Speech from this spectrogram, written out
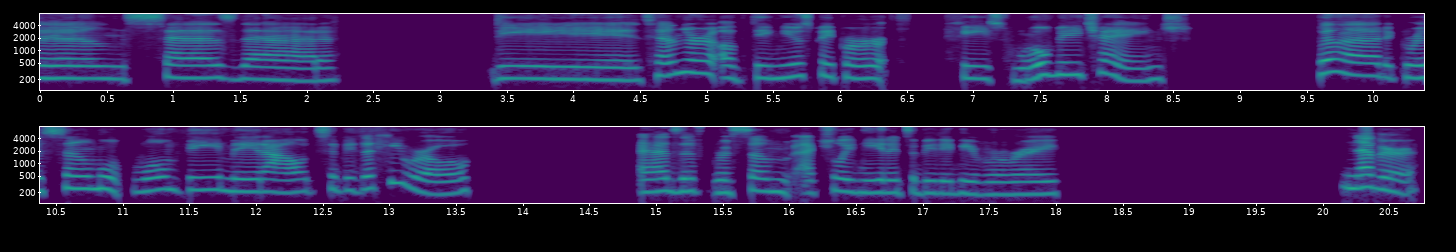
and says that the tender of the newspaper fees will be changed, but Grissom won't be made out to be the hero as if Grissom actually needed to be the hero, right? Never.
